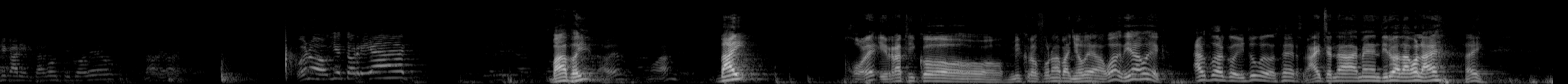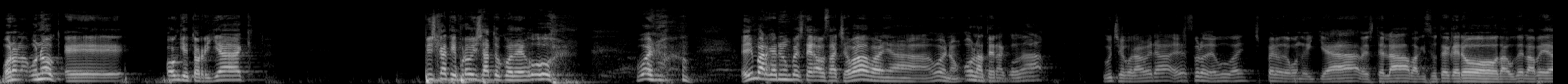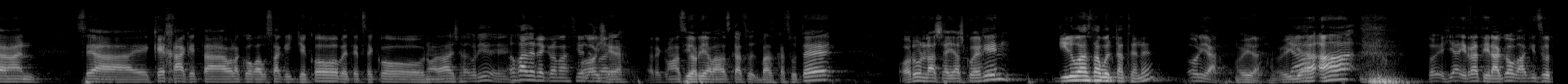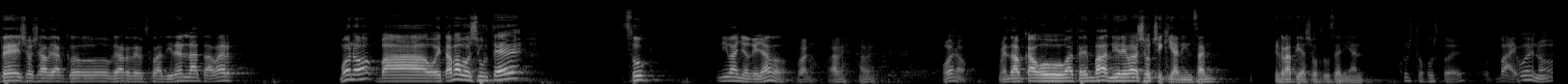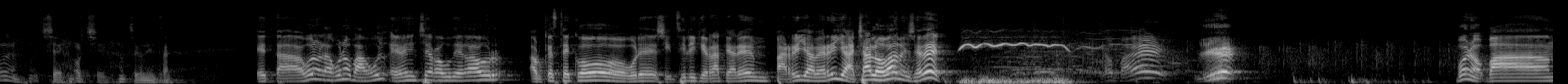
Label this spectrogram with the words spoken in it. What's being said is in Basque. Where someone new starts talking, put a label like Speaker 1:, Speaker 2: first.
Speaker 1: musikari entzagotziko deu. Bai, bai. Bueno, ogietorriak. Ba, bai.
Speaker 2: Bai,
Speaker 1: Jode, irratiko mikrofona baino beagoak, dia hauek.
Speaker 2: hartu dalko ditugu edo zer.
Speaker 1: Haitzen da hemen dirua dagola, eh? Bai. Bueno, lagunok, eh, ongi etorriak, pizkat improvisatuko dugu. bueno, egin bar genuen beste gauzatxo ba, baina, bueno, hola aterako da, gutxe gora bera, ez?
Speaker 2: Espero dugu, bai.
Speaker 1: Espero dugu ja, bestela, bakizute gero daudela bean, zea, eh, kejak eta holako gauzak itxeko, betetzeko, no da, esa hori? Eh?
Speaker 2: Hoja de reclamación.
Speaker 1: Hoxe, reklamazio horria bazkazu- bazkazute, orun lasai asko egin,
Speaker 2: Dirua ez da bueltatzen, eh?
Speaker 1: Hori da, hori da. Hori
Speaker 2: Ja.
Speaker 1: ja, ah, hori ja, irratirako, bakizute, xosa beharko behar dezkoa direla, eta bar. Bueno, ba, hamabost urte, zuk,
Speaker 2: Ni baino gehiago.
Speaker 1: bueno, vale, vale. Bueno, mendaukagu baten ba, nire baso txikia nintzen, irratia sortu zenean.
Speaker 2: Justo, justo, eh?
Speaker 1: Bai, bueno, hortxe, hortxe, hortxe nintzen. Eta, bueno, laguno, ba, ebentxe gaude gaur, aurkezteko gure zitzilik irratearen parrilla berrilla, txalo ba, mesedez! Opa, eh! Yeah! Bueno, ba,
